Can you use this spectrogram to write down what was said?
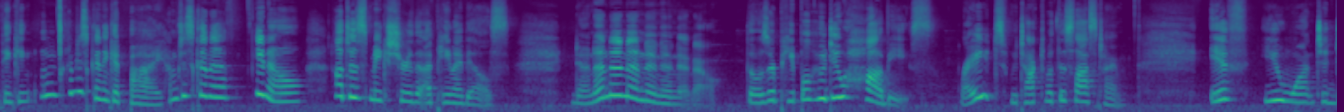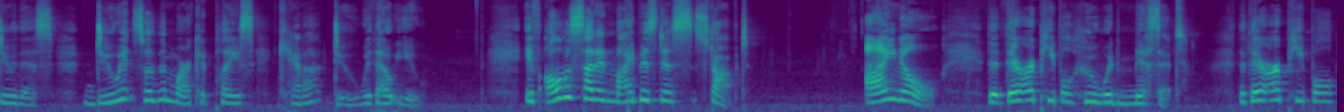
thinking, mm, I'm just going to get by. I'm just going to, you know, I'll just make sure that I pay my bills. No, no, no, no, no, no, no, no. Those are people who do hobbies, right? We talked about this last time. If you want to do this, do it so the marketplace cannot do without you. If all of a sudden my business stopped, I know that there are people who would miss it. That there are people,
